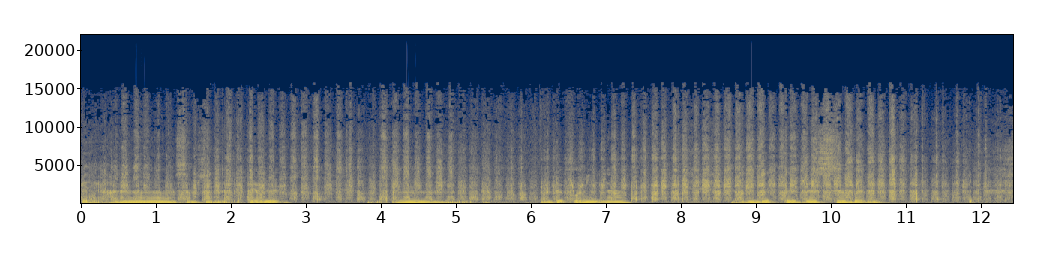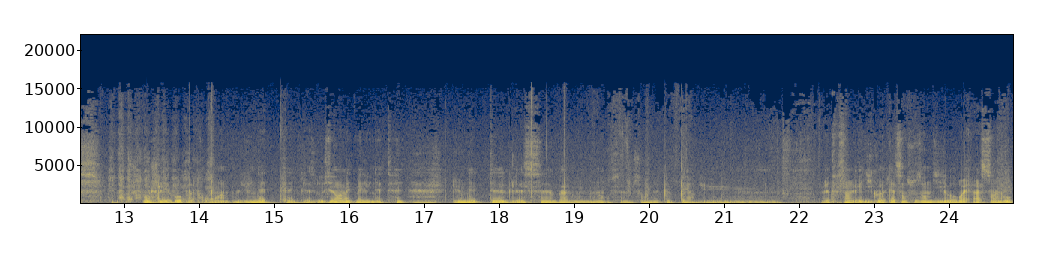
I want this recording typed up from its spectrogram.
Berlin. Ça me semble un peu perdu. Hum. Deux fois mille. Lunettes, glace, ballon. Je je les vois pas trop. Hein. Lunettes, glace. Je vais remettre mes lunettes. Lunettes, glace, ballon. Non, ça me semble un peu perdu. De toute façon, j'avais dit quoi 470 euros Ouais, à 100 euros.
